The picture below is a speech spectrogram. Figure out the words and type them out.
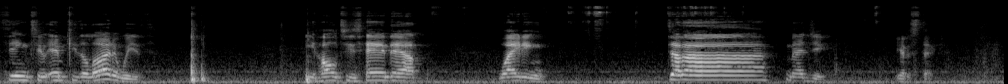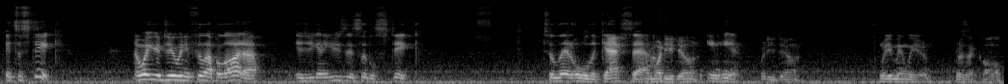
thing to empty the lighter with. He holds his hand out, waiting. Ta-da! Magic. you got a stick. It's a stick. And what you do when you fill up a lighter is you're going to use this little stick to let all the gas out. And what are you doing? In here. What are you doing? What do you mean we're? What is that called?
